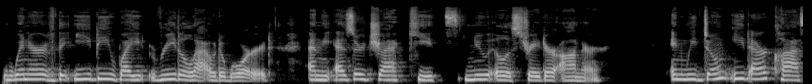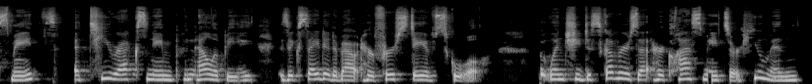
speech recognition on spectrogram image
winner of the E.B. White Read Aloud Award and the Ezra Jack Keats New Illustrator Honor. In We Don't Eat Our Classmates, a T Rex named Penelope is excited about her first day of school. But when she discovers that her classmates are human,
